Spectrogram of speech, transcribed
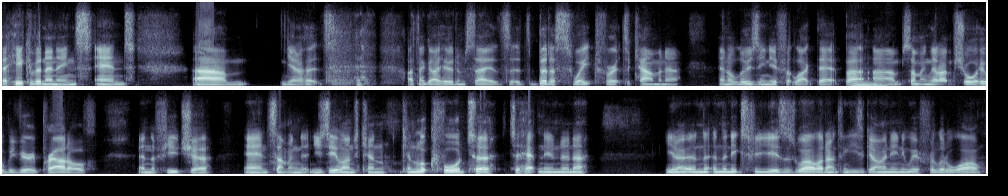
a heck of an innings, and um, you know, it's, I think I heard him say it's it's bittersweet for it to come in a in a losing effort like that, but mm. um, something that I'm sure he'll be very proud of in the future, and something that New Zealand can can look forward to to happening in a you know in the, in the next few years as well. I don't think he's going anywhere for a little while.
